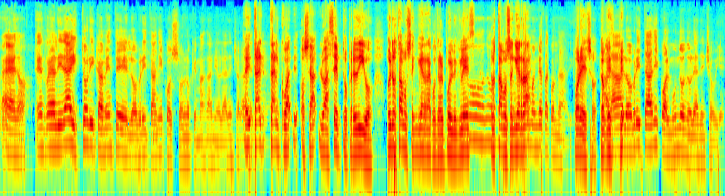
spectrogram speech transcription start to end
Bueno, en realidad históricamente los británicos son los que más daño le han hecho a la Eh, tal, tal cual, o sea, lo acepto, pero digo, hoy no estamos en guerra contra el pueblo inglés, no, estamos en guerra estamos en guerra con nadie. por eso. Lo que, los británicos al mundo no le han hecho bien.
